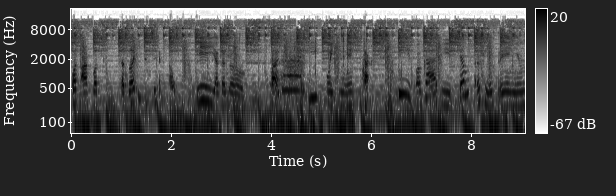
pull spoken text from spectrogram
Вот так вот. Давайте так И я кажу пока и... Ой, не так. И пока, и всем хорошего настроения.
